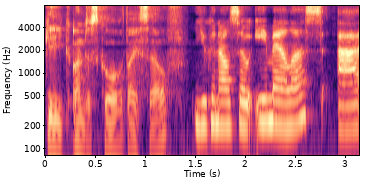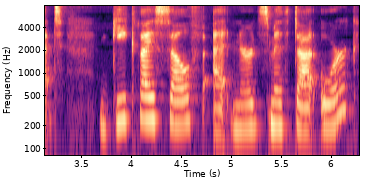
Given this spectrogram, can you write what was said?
geek underscore thyself. You can also email us at geekthyself at nerdsmith.org.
